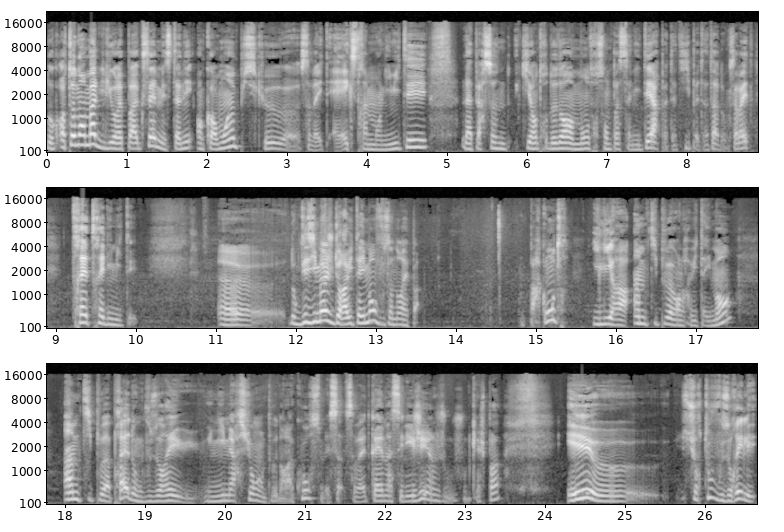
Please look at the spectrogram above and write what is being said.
Donc en temps normal, il n'y aurait pas accès, mais cette année encore moins, puisque euh, ça va être extrêmement limité. La personne qui entre dedans montre son pass sanitaire, patati patata, donc ça va être très très limité. Euh, donc des images de ravitaillement, vous en aurez pas. Par contre, il ira un petit peu avant le ravitaillement, un petit peu après, donc vous aurez une immersion un peu dans la course, mais ça, va être quand même assez léger, hein, je, je vous le cache pas. Et euh, surtout, vous aurez les,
